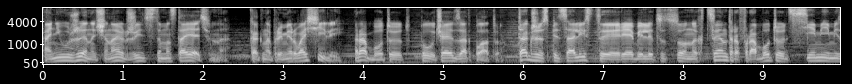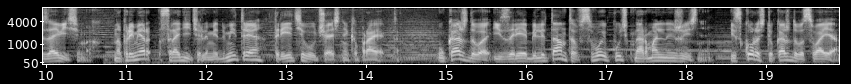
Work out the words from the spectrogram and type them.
они уже начинают жить самостоятельно, как, например, Василий, работают, получают зарплату. Также специалисты реабилитационных центров работают с семьями зависимых, например, с родителями Дмитрия, третьего участника проекта. У каждого из реабилитантов свой путь к нормальной жизни. И скорость у каждого своя.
